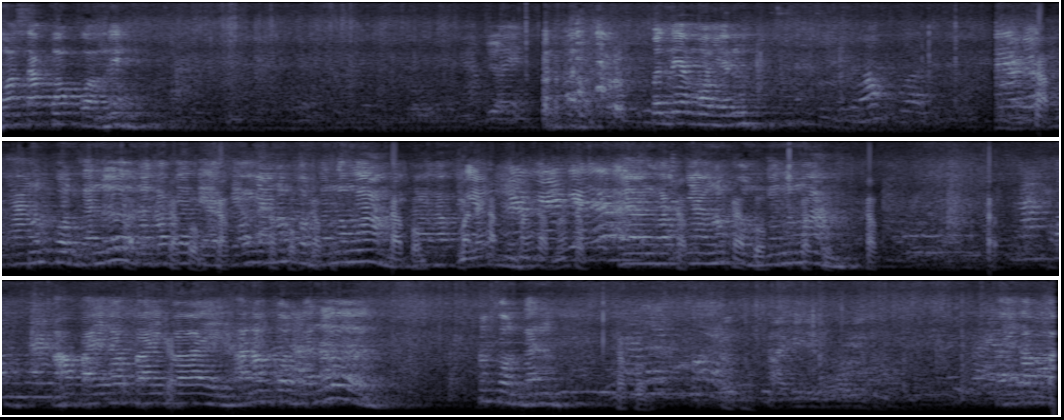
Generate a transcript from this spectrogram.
หัวซักหัวกวางนี่ เป็นเนี่ยมอเห็นครับยางน้ำกลนกันเด้อนะครับอย่าแตกแถวยางน้ำกลนกันงามๆครับผมนะครับมาเลยครับมาครับมาครับยางครับครับยางน้ำคกรับลผนมกันครับงามครับๆเอาไปครับไปไปเอาน้ำกลนกันเด้อน้ำกลนกันครับผมไปครับไป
